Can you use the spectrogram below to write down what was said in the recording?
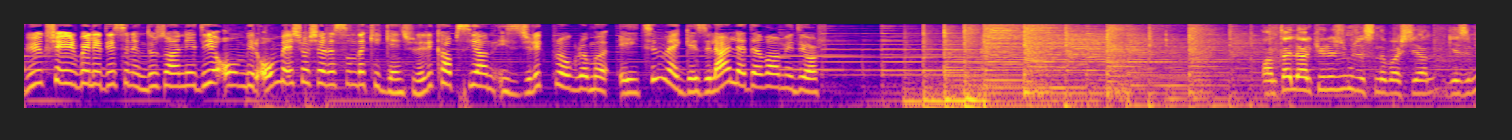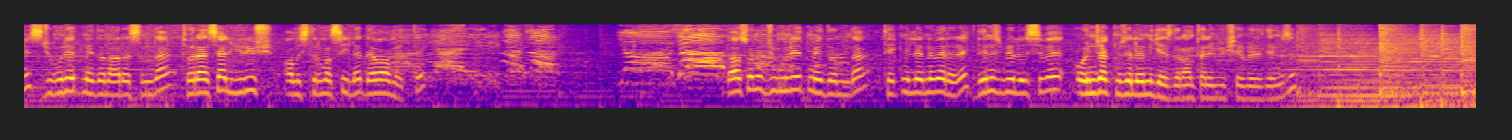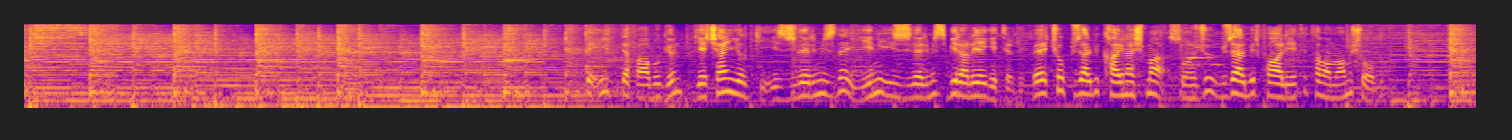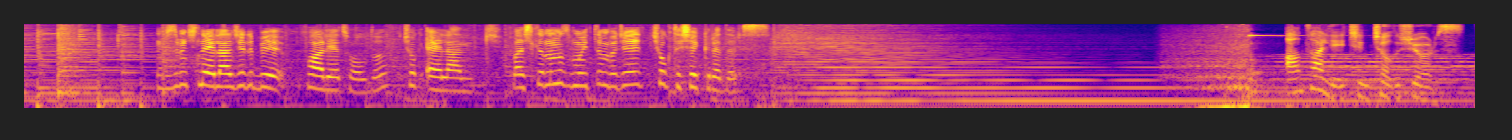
Büyükşehir Belediyesi'nin düzenlediği 11-15 yaş arasındaki gençleri kapsayan izcilik programı eğitim ve gezilerle devam ediyor. Antalya Arkeoloji Müzesi'nde başlayan gezimiz Cumhuriyet Meydanı arasında törensel yürüyüş alıştırmasıyla devam etti. Daha sonra Cumhuriyet Meydanı'nda tekmillerini vererek deniz biyolojisi ve oyuncak müzelerini gezdiler Antalya Büyükşehir Belediye'mizin. Ve ilk defa bugün geçen yılki izcilerimizle yeni izcilerimiz bir araya getirdik. Ve çok güzel bir kaynaşma sonucu güzel bir faaliyeti tamamlamış olduk. Bizim için eğlenceli bir faaliyet oldu. Çok eğlendik. Başkanımız Muhittin Böce'ye çok teşekkür ederiz. Antalya için çalışıyoruz.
